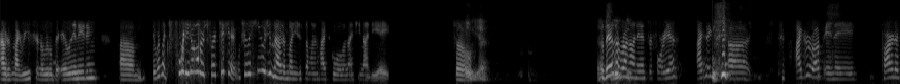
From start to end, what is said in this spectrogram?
out of my reach and a little bit alienating. Um, they were like forty dollars for a ticket, which was a huge amount of money to someone in high school in 1998. So. Oh yeah. Absolutely. So there's a run-on answer for you. I think uh, I grew up in a part of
